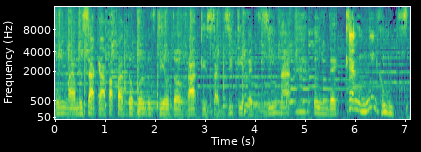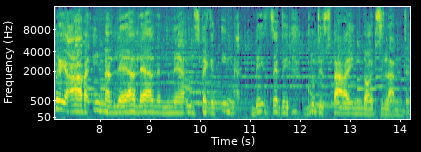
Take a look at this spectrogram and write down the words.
Und muss sagen, Papadopoulos, Theodorakis, Tzatziki, Rezina und äh, kann nicht gut sprechen, aber immer lernen, lernen mehr und sprechen immer besser die gute Sprache in Deutschland.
